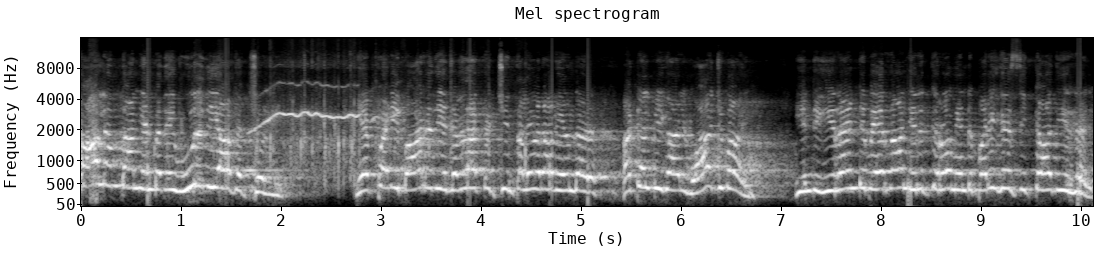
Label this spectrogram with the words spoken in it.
காலம்தான் என்பதை உறுதியாக சொல்லி. எப்படி பாரதிய ஜனதா கட்சியின் தலைவராக இருந்த அடல் பிகாரி வாஜ்பாய் இன்று இரண்டு பேர் தான் இருக்கிறோம் என்று பரிகசிக்காதீர்கள்.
